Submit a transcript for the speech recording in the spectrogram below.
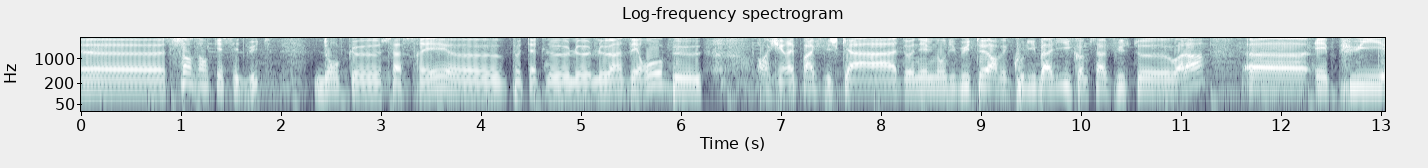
euh, sans encaisser de but. Donc euh, ça serait euh, peut-être le, le- le 1-0. mais, Oh, J'irai pas jusqu'à donner le nom du buteur avec Koulibaly, comme ça, juste euh, voilà. Et puis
